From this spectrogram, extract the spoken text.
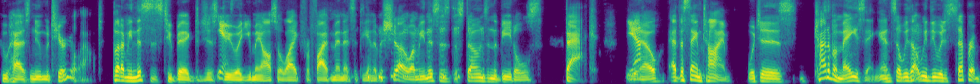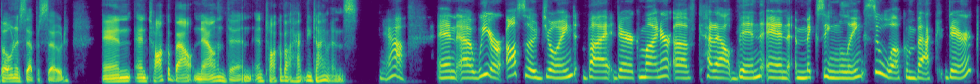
who has new material out but i mean this is too big to just Yes. do a you may also like for five minutes at the end of a show i mean this is the stones and the beatles back Yeah. you know at the same time which is kind of amazing and so we thought Mhm. we'd do a separate bonus episode and and talk about now and then and talk about hackney diamonds Yeah. And uh, we are also joined by Derek Miner of Cutout Bin and Mixing Links. So welcome back, Derek.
